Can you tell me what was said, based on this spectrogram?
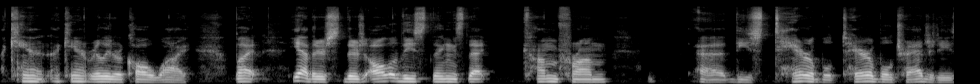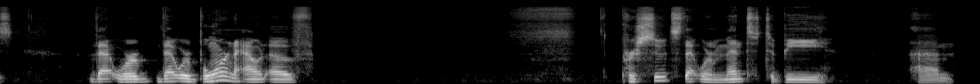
i can't i can't really recall why but yeah, there's there's all of these things that come from uh, these terrible, terrible tragedies that were that were born out of pursuits that were meant to be um,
